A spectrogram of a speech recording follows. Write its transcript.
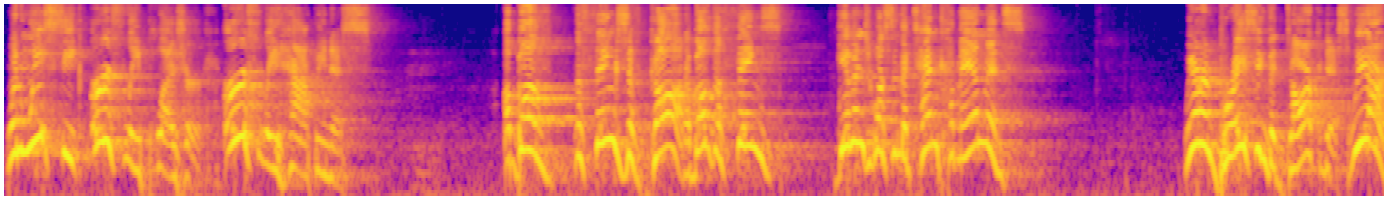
When we seek earthly pleasure, earthly happiness, above the things of God, above the things given to us in the Ten Commandments, we are embracing the darkness. We are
